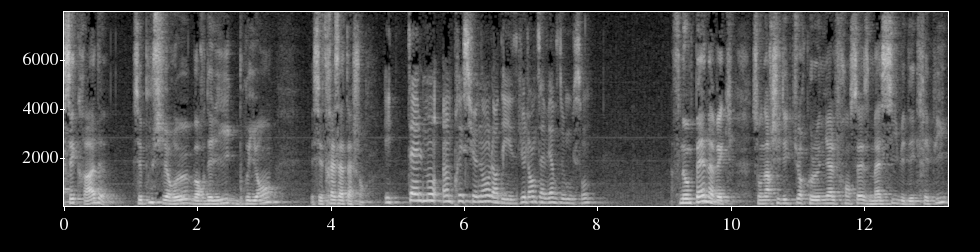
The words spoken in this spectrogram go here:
C'est crade, c'est poussiéreux, bordélique, bruyant, et c'est très attachant. Et tellement impressionnant lors des violentes averses de mousson. Phnom Penh, avec son architecture coloniale française massive et décrépite,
